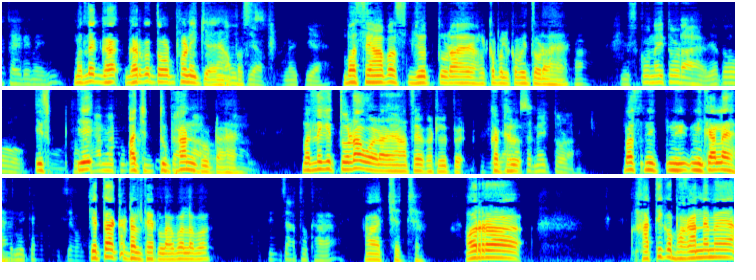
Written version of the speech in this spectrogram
साइड में ही। मतलब घर घर को तोड़ फोड़ नहीं किया यहाँ पर? नहीं किया है। बस यहाँ पर जो तोड़ा है हल्का फुल्का भी तोड़ा है? इसको नहीं तोड़ा है ये तो इस- ये- अच्छा तूफ़ान टूटा है। हाँ। मतलब कि तोड़ा वोड़ा है यहाँ से कटहल पे कटहल से नहीं तोड़ा बस नि, नि, निकाला है। कितना कटल थे लगभग लगभग? तीन चार तो खाया। हाँ अच्छा अच्छा। और हाथी को भगाने में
